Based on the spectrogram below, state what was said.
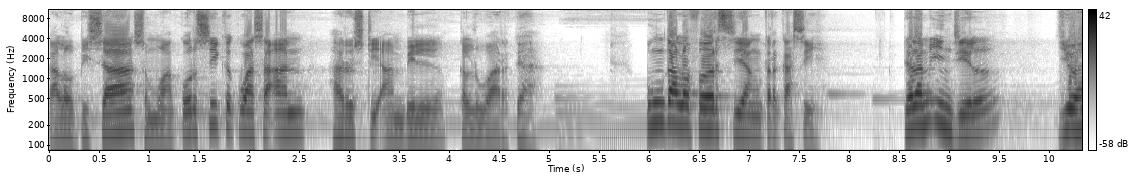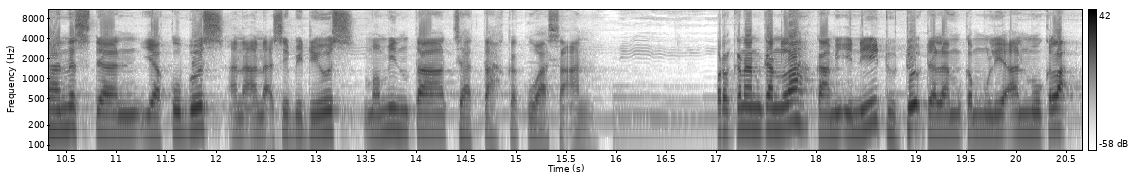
Kalau bisa, semua kursi kekuasaan harus diambil keluarga. Pungta lovers yang terkasih, dalam Injil Yohanes dan Yakubus, anak-anak Sibidius, meminta jatah kekuasaan. Perkenankanlah kami ini duduk dalam kemuliaanmu kelak,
